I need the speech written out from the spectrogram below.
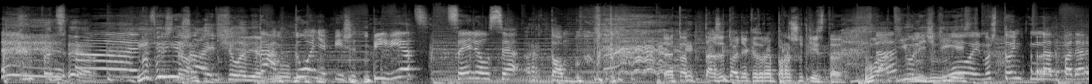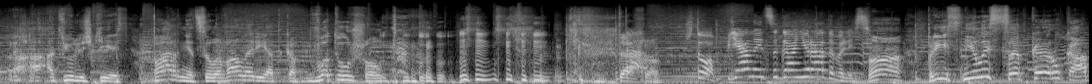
ПЦР. Ай, Ну, приезжает человек. Так, ну. Тоня пишет. Певец целился ртом. Это та же Тоня, которая парашютиста. Вот, Да? от Юлечки есть. Ой, может, Тонь надо подарок вручить? А от Юлечки есть. Парня целовала редко. Вот и ушел. Так, что, пьяные цыгане радовались? А, приснилась цепкая рука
